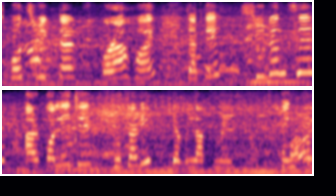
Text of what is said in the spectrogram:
স্পোর্টস উইকটা করা হয়, যাতে স্টুডেন্টসের আর কলেজে দুটারই ডেভেলপমেন্ট হয়। Thank you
